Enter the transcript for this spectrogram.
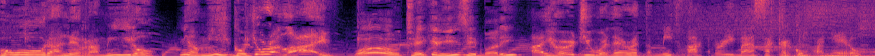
Órale, Ramiro! Mi amigo, you're alive! Whoa, take it easy, buddy. I heard you were there at the meat factory massacre, compañero.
